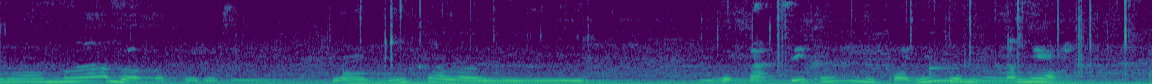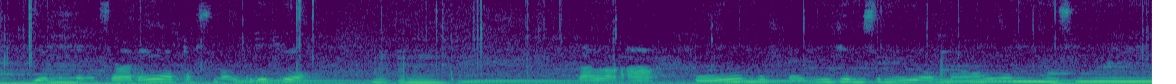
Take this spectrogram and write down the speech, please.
lama banget terus. Jadi kalau di Bekasi kan bukanya jam 6 ya. Jam 6 sore ya pas maghrib ya. Mm-mm. Kalau aku bukanya jam 9 malam di sini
